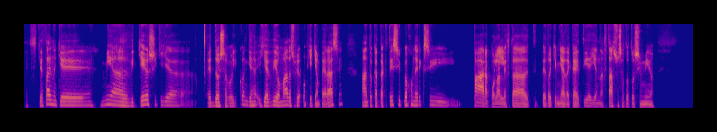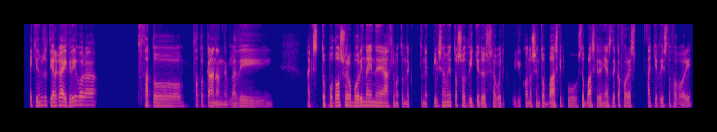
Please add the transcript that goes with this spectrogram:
Έτσι. Και θα είναι και μία δικαίωση και για εντός εισαγωγικών για, για δύο ομάδες, όποια και αν περάσει, αν το κατακτήσει, που έχουν ρίξει πάρα πολλά λεφτά εδώ και μια δεκαετία για να φτάσουν σε αυτό το σημείο. Ε, και νομίζω ότι αργά ή γρήγορα θα το, θα το κάνανε. Δηλαδή, το ποδόσφαιρο μπορεί να είναι άθλημα των, εκ, των εκπλήξεων, να είναι τόσο δίκαιο το εισαγωγικό όσο είναι το μπάσκετ, που στο μπάσκετ 9-10 φορές θα κερδίσεις το φαβορή.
